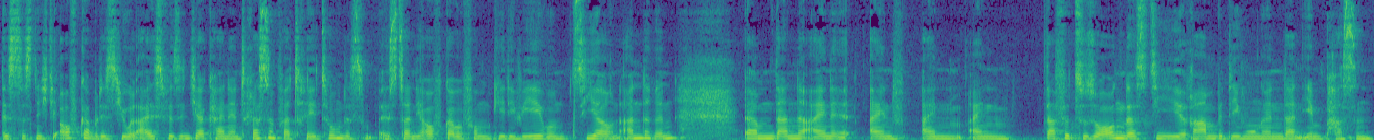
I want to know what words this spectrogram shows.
ist das nicht die Aufgabe des ULIs. Wir sind ja keine Interessenvertretung. Das ist dann die Aufgabe vom GDW und CIA und anderen, ähm, dann eine, ein, ein, ein, dafür zu sorgen, dass die Rahmenbedingungen dann eben passen.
